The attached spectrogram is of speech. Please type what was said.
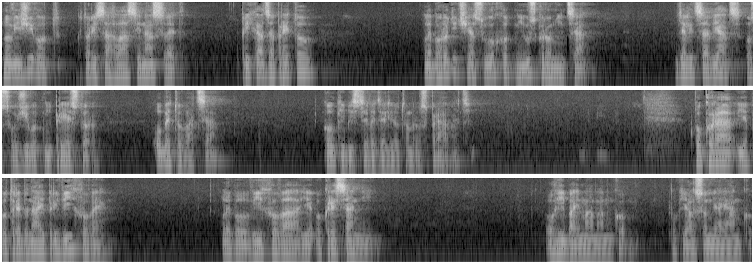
Nový život, ktorý sa hlási na svet, prichádza preto, lebo rodičia sú ochotní uskromniť sa, deliť sa viac o svoj životný priestor, obetovať sa. Koľky by ste vedeli o tom rozprávať? Pokora je potrebná aj pri výchove, lebo výchova je o kresaní. Ohýbaj ma, mamko, pokiaľ som ja Janko.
